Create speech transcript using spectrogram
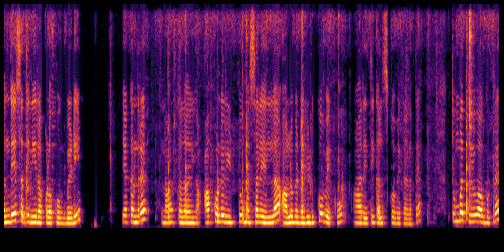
ಒಂದೇ ಸತಿ ನೀರು ಹಾಕ್ಕೊಳಕ್ಕೆ ಹೋಗಬೇಡಿ. ಯಾಕಂದರೆ ನಾವು ಕಲ ಹಾಕ್ಕೊಂಡಿರೋ ಹಿಟ್ಟು, ಮಸಾಲೆ ಎಲ್ಲ ಆಲೂಗಡ್ಡೆ ಹಿಡ್ಕೋಬೇಕು. ಆ ರೀತಿ ಕಲಿಸ್ಕೋಬೇಕಾಗತ್ತೆ. ತುಂಬ ತಿಳುವಾಗ್ಬಿಟ್ರೆ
